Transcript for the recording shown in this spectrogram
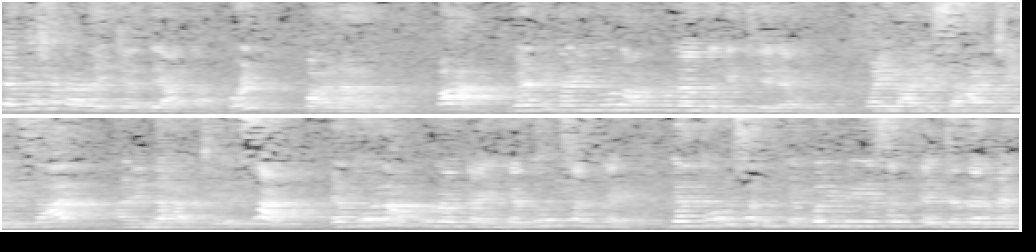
त्या कशा काढायच्या ते आता आपण पाहणार आहोत. पहा या ठिकाणी दोन अपूर्णांक घेतलेले आहेत. पहिला आहे सहा सात आणि दहा सात. या दोन अपूर्णांक आहेत या दोन संख्या आहेत. या दोन संख्या परिमेय संख्यांच्या दरम्यान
